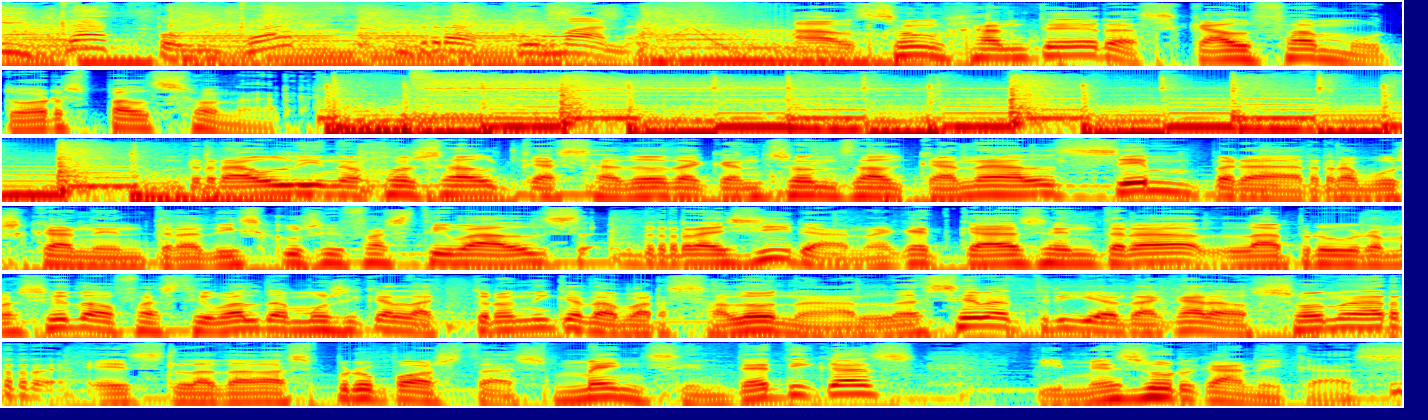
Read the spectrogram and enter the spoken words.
ICAT.cat recomana. El Son Hunter escalfa motors pel sonar. Raúl Hinojosa, el caçador de cançons del canal, sempre rebuscant entre discos i festivals, regira, en aquest cas, entre la programació del Festival de Música Electrònica de Barcelona. La seva tria de cara al sonar és la de les propostes menys sintètiques i més orgàniques.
